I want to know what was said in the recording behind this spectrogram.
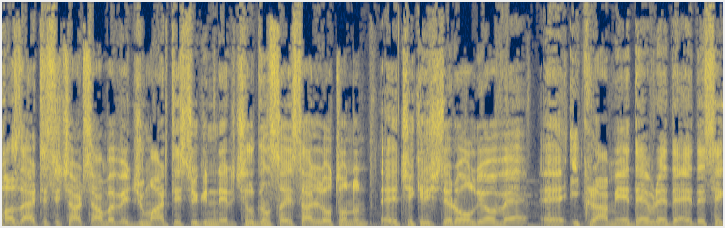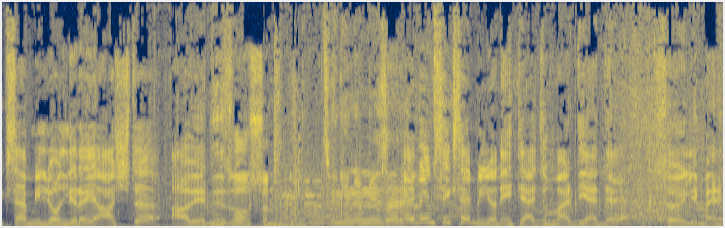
Pazartesi, çarşamba ve cumartesi günleri çılgın sayısal lotonun e, çekilişleri oluyor ve e, ikramiye devrede ede 80 milyon lirayı aştı. Haberiniz olsun. Teninin üzerine Yani benim 80 milyona ihtiyacım var diyenlere söyleyeyim hani.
